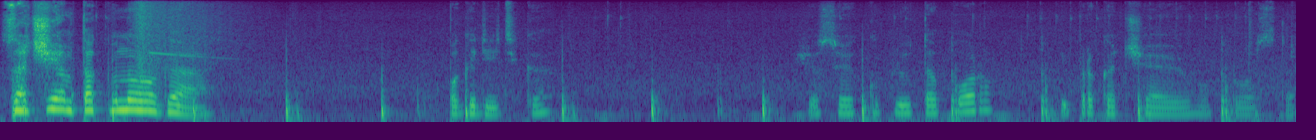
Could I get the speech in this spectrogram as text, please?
Зачем так много? Погодите-ка. Сейчас я куплю топор и прокачаю его просто.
